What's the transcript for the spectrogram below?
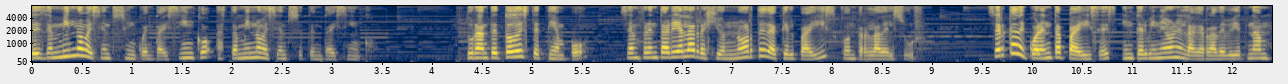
desde 1955 hasta 1975. Durante todo este tiempo, se enfrentaría la región norte de aquel país contra la del sur. Cerca de 40 países intervinieron en la guerra de Vietnam,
